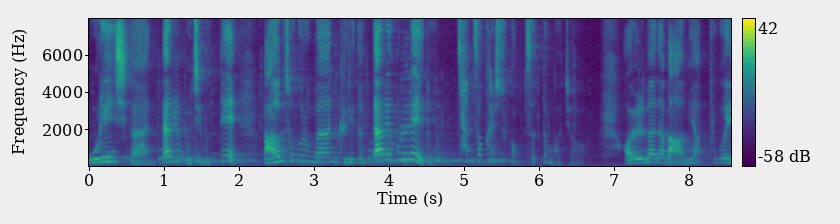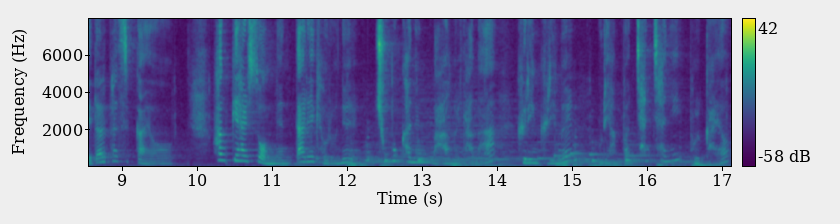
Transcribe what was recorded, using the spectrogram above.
오랜 시간 딸을 보지 못해 마음속으로만 그리던 딸의 혼례에도 참석할 수가 없었던 거죠. 얼마나 마음이 아프고 애달팠을까요? 함께 할 수 없는 딸의 결혼을 축복하는 마음을 담아 그린 그림을 우리 한번 찬찬히 볼까요?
